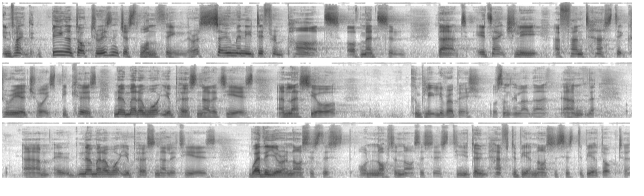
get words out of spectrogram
In fact, being a doctor isn't just one thing. There are so many different parts of medicine that it's actually a fantastic career choice because no matter what your personality is, unless you're completely rubbish or something like that, um, um, no matter what your personality is, whether you're a narcissist or not a narcissist, you don't have to be a narcissist to be a doctor.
